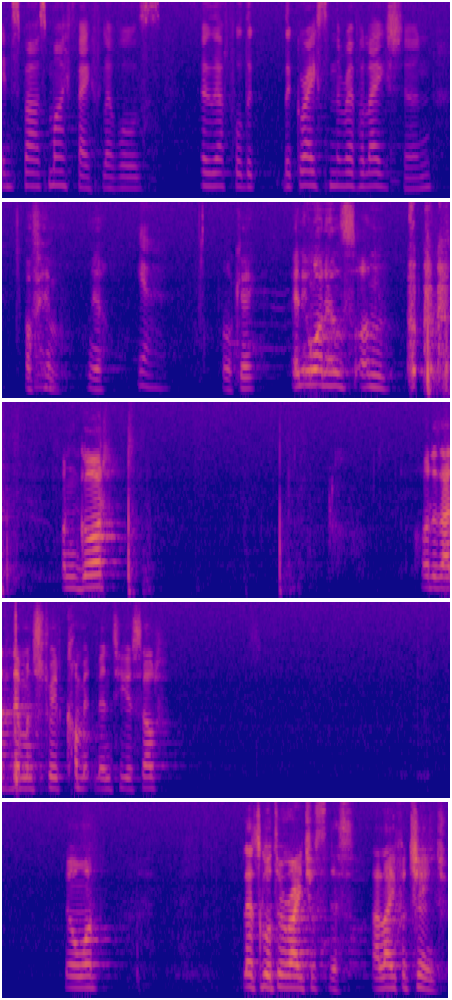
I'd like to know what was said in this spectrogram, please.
inspires my faith levels. So therefore, the, the grace and the revelation, Of Him. Yeah. yeah. Okay. Anyone else on on God? How does that demonstrate commitment to yourself? No one? Let's go to righteousness, a life of change.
